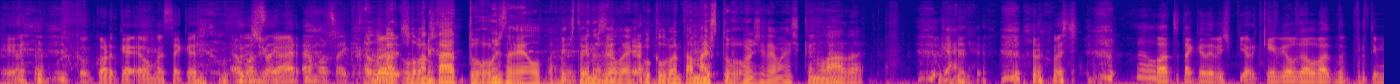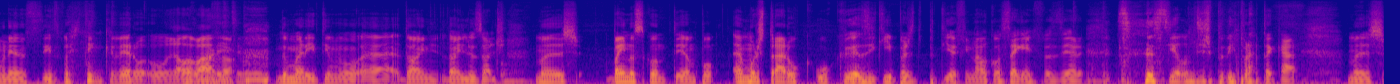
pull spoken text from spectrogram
é, concordo que é uma seca é uma jogar. Seca, é uma seca. É mas... Levantar torrões da relva. Os treinos dele é o que levantar mais torrões e der mais canelada ganha. mas o relevado está cada vez pior. Quem vê o relevado do Portimonense e depois tem que ver o, o relevado do Marítimo, do marítimo uh, dói-lhe os olhos. Mas bem no segundo tempo, a mostrar o, o que as equipas de Petit afinal conseguem fazer se ele lhes pedir para atacar. Mas,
